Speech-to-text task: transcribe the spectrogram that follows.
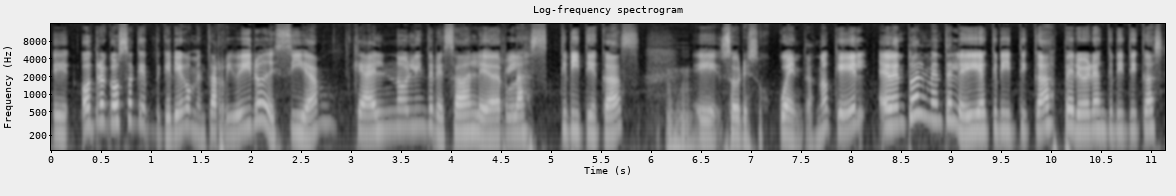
Eh, otra cosa que te quería comentar, Ribeiro decía que a él no le interesaban leer las críticas eh, sobre sus cuentos, ¿no? Que él eventualmente leía críticas, pero eran críticas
